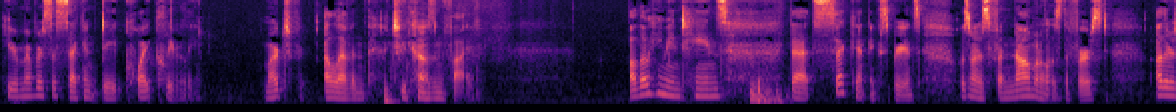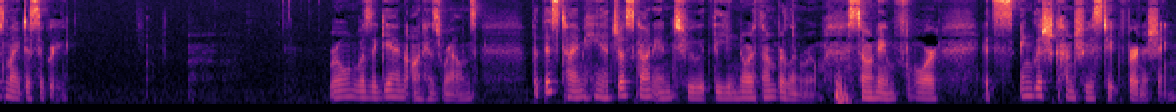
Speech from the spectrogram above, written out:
He remembers the second date quite clearly March 11th, 2005. Although he maintains that second experience was not as phenomenal as the first, others might disagree. Rowan was again on his rounds, but this time he had just gone into the Northumberland room, so named for its English country estate furnishings.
